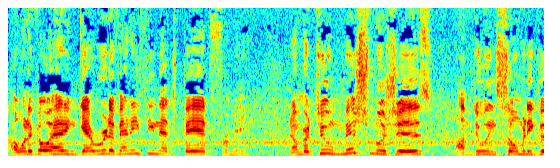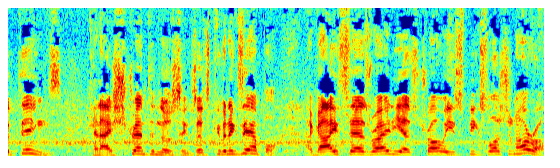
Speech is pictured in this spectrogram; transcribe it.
I want to go ahead and get rid of anything that's bad for me. Number two, mishmush is I'm doing so many good things. Can I strengthen those things? Let's give an example. A guy says, right, he has trouble, he speaks Lashon Hara.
